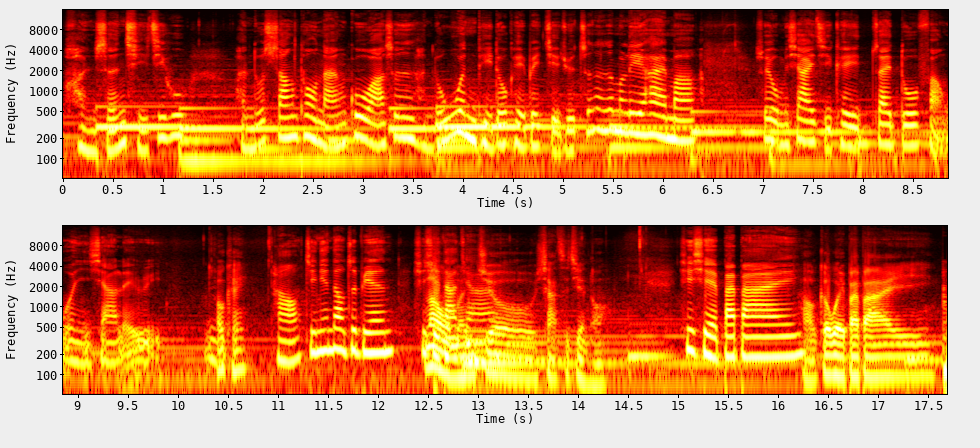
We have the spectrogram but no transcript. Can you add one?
很神奇，几乎很多伤痛、难过啊，甚至很多问题都可以被解决，真的这么厉害吗？所以我们下一集可以再多访问一下 Larry。嗯、OK。好，今天到这边，谢谢大家。那我们就下次见喽。谢谢，拜拜。好，各位，拜拜。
